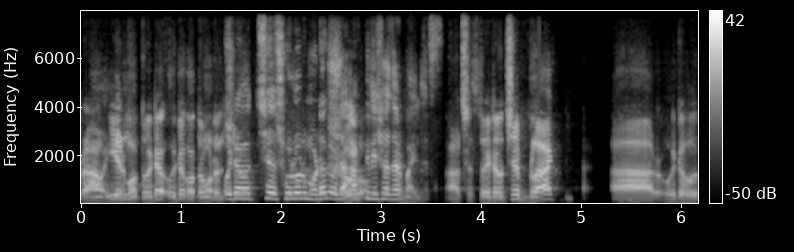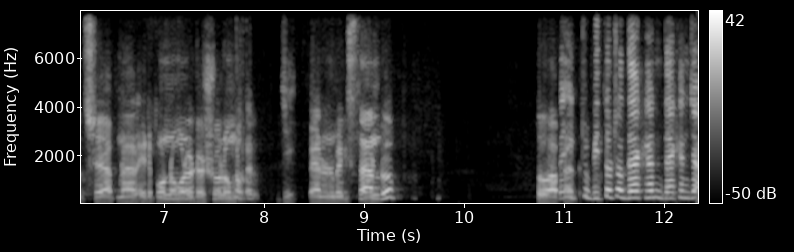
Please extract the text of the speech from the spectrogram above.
ব্রাউন ইয়ের মতো। ওইটা ওইটা কত মডেল ওটা হচ্ছে ষোলোর মডেল ওটা আটত্রিশ হাজার মাইলেজ আচ্ছা তো এটা হচ্ছে ব্ল্যাক আর ওইটা হচ্ছে আপনার এটা পনেরো মডেল ওটা ষোলো মডেল। জি। প্যানোরামিক সানরুফ তো আপনার একটু ভিতরটা দেখেন দেখেন যে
